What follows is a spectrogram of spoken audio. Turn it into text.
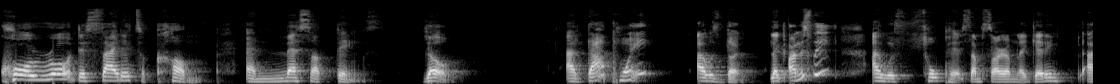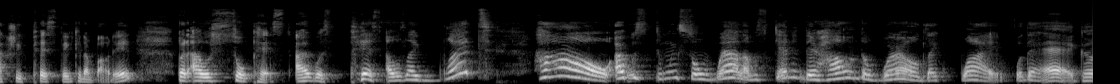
Koro decided to come and mess up things. Yo, at that point, I was done. Like, honestly, I was so pissed. I'm sorry, I'm like getting actually pissed thinking about it, but I was so pissed. I was pissed. I was like, what? How? I was doing so well. I was getting there. How in the world? Like, why? What the heck?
